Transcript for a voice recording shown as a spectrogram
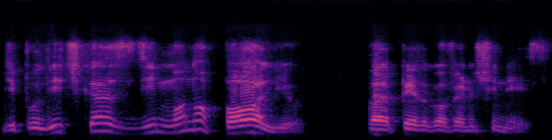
de políticas de monopólio pelo governo chinês.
